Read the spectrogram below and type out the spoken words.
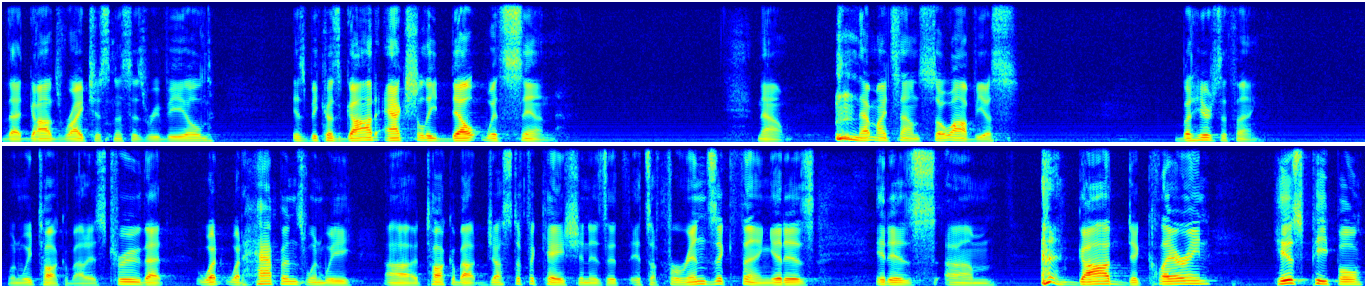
that God's righteousness is revealed is because God actually dealt with sin. Now, that might sound so obvious, but here's the thing. When we talk about it, it's true that what, what happens when we uh, talk about justification is it, it's a forensic thing. It is, it is um, God declaring his people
